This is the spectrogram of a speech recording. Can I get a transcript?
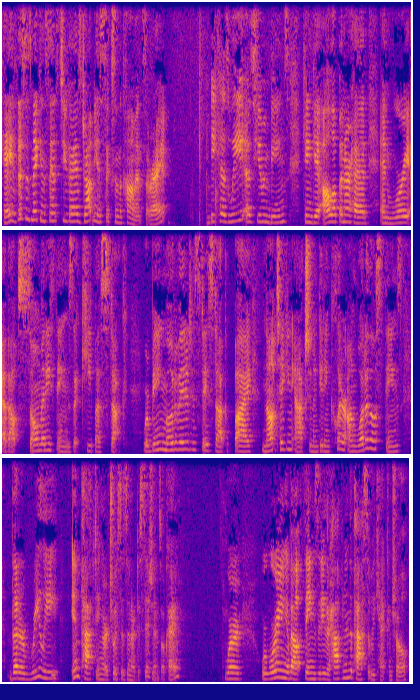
Okay, if this is making sense to you guys, drop me a six in the comments, all right? Because we as human beings can get all up in our head and worry about so many things that keep us stuck. We're being motivated to stay stuck by not taking action and getting clear on what are those things that are really impacting our choices and our decisions, okay? We're we're worrying about things that either happened in the past that we can't control.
